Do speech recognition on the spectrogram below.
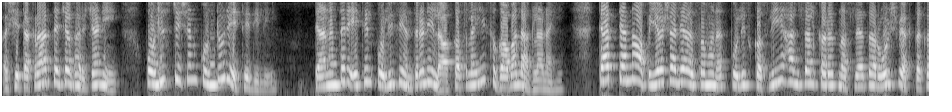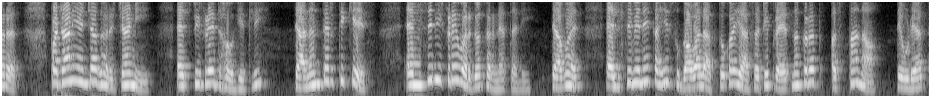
अशी तक्रार त्याच्या घरच्यांनी पोलीस स्टेशन कुंटूर येथे दिली. त्यानंतर येथील पोलीस यंत्रणेला कसलाही सुगावा लागला नाही. त्यात त्यांना अपयश आले असं म्हणत पोलीस कसलीही हालचाल करत नसल्याचा रोष व्यक्त करत पठाण यांच्या घरच्यांनी एस पीकडे धाव घेतली. त्यानंतर ती केस एल सी बीकडे वर्ग करण्यात आली. त्यावर एल सी बीने काही सुगावा लागतो का यासाठी प्रयत्न करत असताना तेवढ्यात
